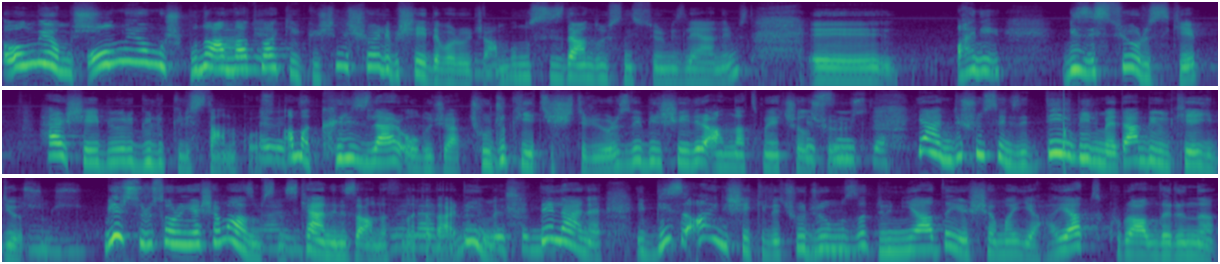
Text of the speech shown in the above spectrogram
Olmuyormuş. olmuyormuş. Bunu anlatmak gerekiyor. Şimdi şöyle bir şey de var hocam. Bunu sizden duysun istiyorum izleyenlerimiz. Ee, hani biz istiyoruz ki her şey böyle güllük gülistanlık olsun. Evet. Ama krizler olacak. Çocuk yetiştiriyoruz ve bir şeyleri anlatmaya çalışıyoruz. Kesinlikle. Yani düşünsenize dil bilmeden bir ülkeye gidiyorsunuz. Bir sürü sorun yaşamaz mısınız kendinizi anlatana Neler kadar değil mi? neler ne? E biz aynı şekilde çocuğumuza dünyada yaşamayı, hayat kurallarını,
